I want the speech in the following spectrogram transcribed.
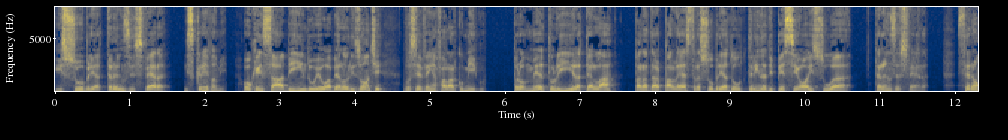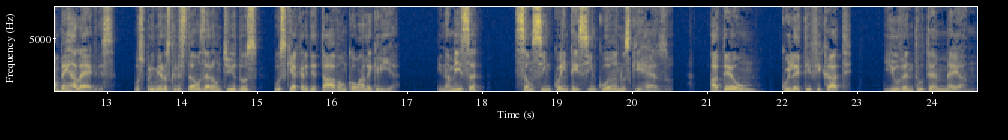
e sobre a transesfera, escreva-me. Ou quem sabe, indo eu a Belo Horizonte, você venha falar comigo. Prometo-lhe ir até lá para dar palestra sobre a doutrina de PCO e sua transesfera. Serão bem alegres. Os primeiros cristãos eram tidos os que acreditavam com alegria. E na missa, são 55 anos que rezo. Adeum qui letificat juventutem meam.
